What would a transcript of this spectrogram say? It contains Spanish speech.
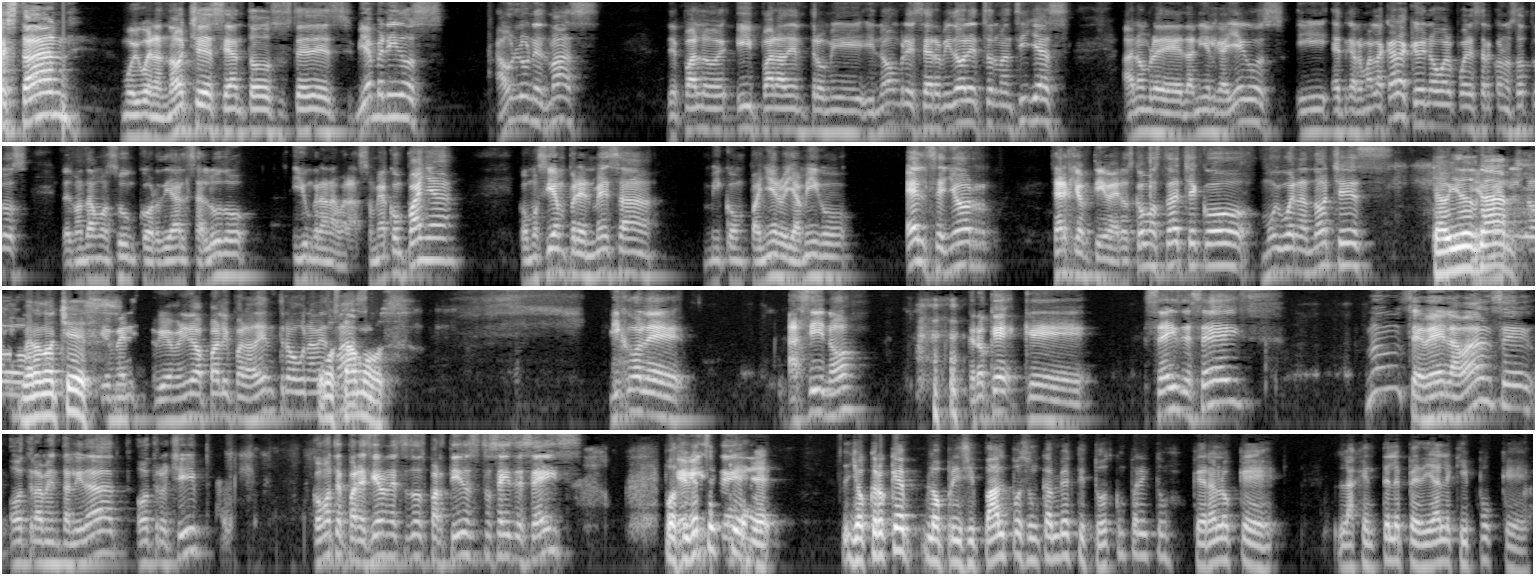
Mi gente, ¿cómo están? Muy buenas noches, sean todos ustedes bienvenidos a un lunes más de Palo y para adentro. Mi nombre es servidor Edson Mancillas, a nombre de Daniel Gallegos y Edgar Malacara, que hoy no puede estar con nosotros. Les mandamos un cordial saludo y un gran abrazo. Me acompaña, como siempre en mesa, mi compañero y amigo, el señor Sergio Tiveros. ¿Cómo está, Checo? Muy buenas noches. ¿Qué ha habido, Edgar? Buenas noches. Bienvenido, a Palo y para adentro una vez ¿Cómo estamos? Híjole, así, ¿no? Creo que, que 6 de 6. Se ve el avance, otra mentalidad, otro chip. ¿Cómo te parecieron estos dos partidos, estos 6 de 6? Pues fíjate que yo creo que lo principal, pues un cambio de actitud, compadrito, que era lo que la gente le pedía al equipo, que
